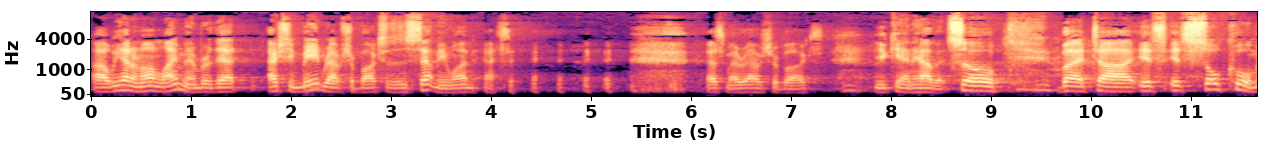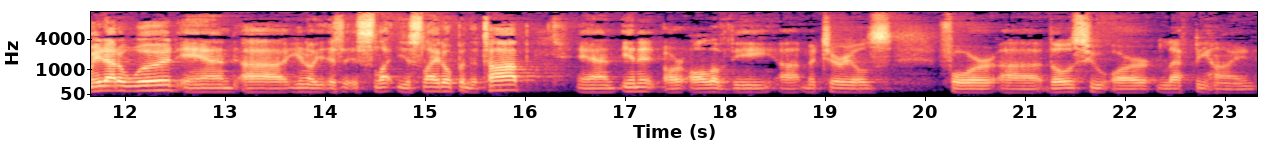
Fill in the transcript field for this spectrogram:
Uh, we had an online member that actually made rapture boxes and sent me one. That's my rapture box. You can't have it. So, but uh, it's it's so cool, made out of wood, and uh, you know, it's, it's you slide open the top, and in it are all of the uh, materials for uh, those who are left behind.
